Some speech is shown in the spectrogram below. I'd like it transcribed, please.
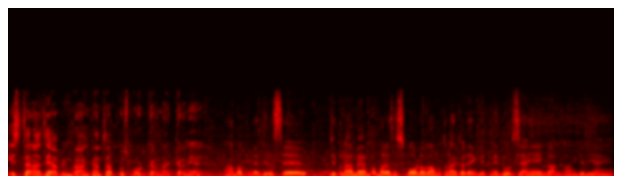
کس طرح سے آپ عمران خان صاحب کو سپورٹ کرنا کرنے آئے؟ ہیں ہم اپنے دل سے جتنا ہمیں ہمارے سے سپورٹ ہوگا ہم اتنا کریں گے۔ اتنی دور سے آئے ہیں عمران خان کے لیے آئے ہیں۔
